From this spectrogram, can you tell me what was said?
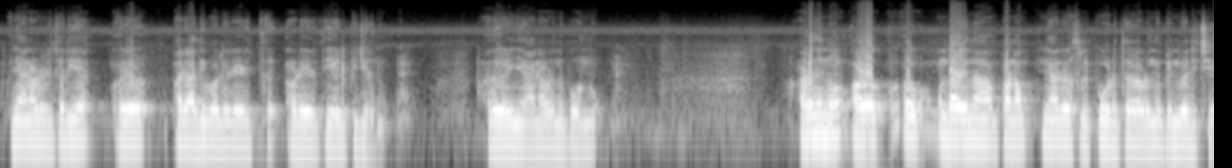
അപ്പോൾ ഞാനവിടെ ഒരു ചെറിയ ഒരു പരാതി പോലെ ഒരു എഴുത്ത് അവിടെ എഴുത്തി ഏൽപ്പിച്ചിരുന്നു. അത് കഴിഞ്ഞ് ഞാൻ അവിടെ നിന്ന് പോന്നു. അവിടെ നിന്നു അവിടെ ഉണ്ടായിരുന്ന പണം ഞാനൊരു സ്ലിപ്പ് കൊടുത്ത് അവിടെ നിന്ന് പിൻവലിച്ച്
